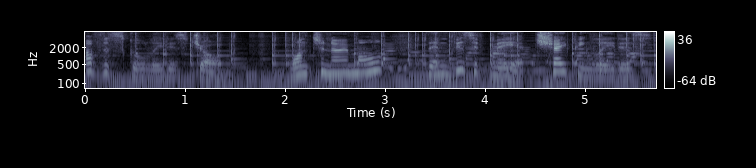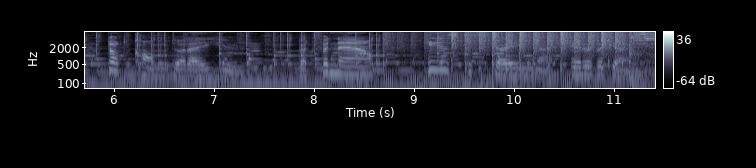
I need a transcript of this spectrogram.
of the school leader's job. Want to know more? Then visit me at shapingleaders.com.au. But for now, here's to staying ahead of the game.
